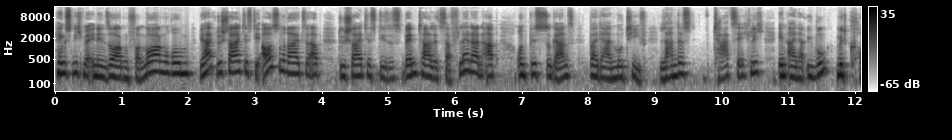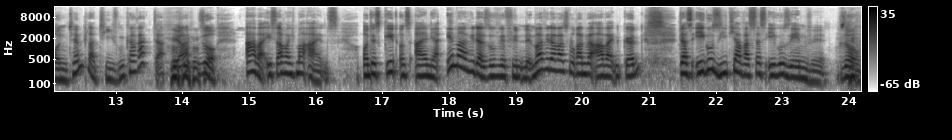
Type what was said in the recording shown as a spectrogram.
hängst nicht mehr in den Sorgen von morgen rum. Ja, du schaltest die Außenreize ab, du schaltest dieses mentale Zerfleddern ab und bist so ganz bei deinem Motiv. Landest tatsächlich in einer Übung mit kontemplativem Charakter. Ja, so. Aber ich sage euch mal eins, und es geht uns allen ja immer wieder so, wir finden immer wieder was, woran wir arbeiten können. Das Ego sieht ja, was das Ego sehen will. So,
